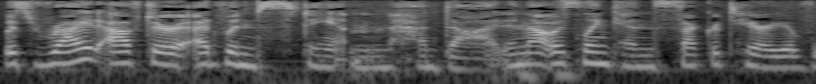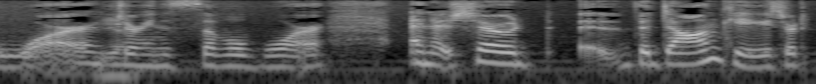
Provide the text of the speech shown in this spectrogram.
was right after Edwin Stanton had died, and that was Lincoln's Secretary of War Yeah. during the Civil War, and it showed uh, the donkey sort of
